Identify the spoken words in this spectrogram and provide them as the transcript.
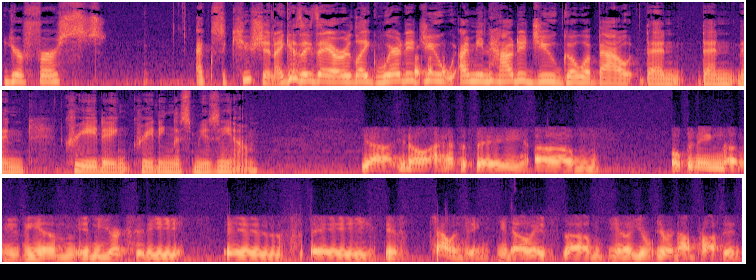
your first execution? I guess I'd say, or like, where did you? I mean, how did you go about then, then, then creating creating this museum? Yeah, you know, I have to say, um, opening a museum in New York City is a is challenging. You know, it's um, you know you're you're a nonprofit,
